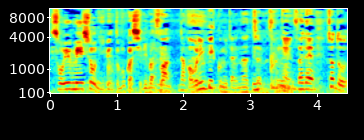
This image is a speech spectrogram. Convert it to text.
そういう名称のイベント僕は知りません、まあ、なんかオリンピックみたいになっちゃいますよね、それでちょっと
